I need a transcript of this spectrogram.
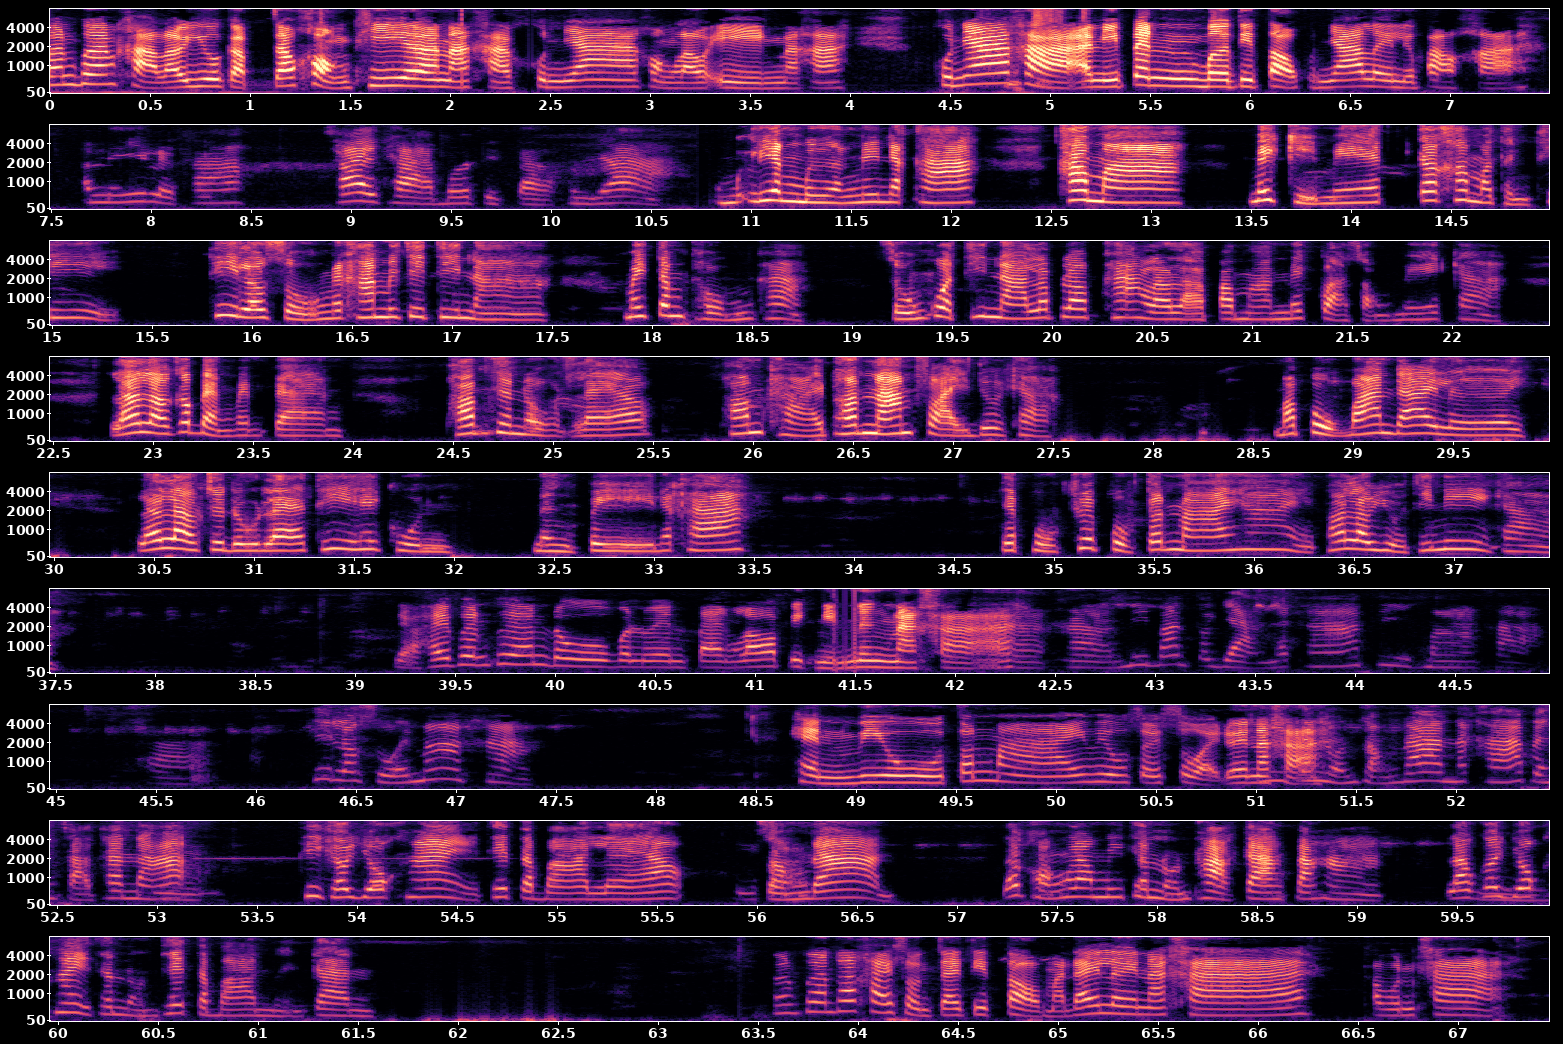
พื่อนๆค่ะ เราอยู่กับเจ้าของที่แล้วนะคะ คุณย่าของเราเองนะคะ คุณย่าค่ะ อันนี้เป็นเบอร์ติดต่อคุณย่าเลยหรือเปล่าคะอันนี้เหรอคะใช่ค่ะ เบอร์ติดต่อคุณย่าเลี่ยงเมืองนี่นะคะ เข้ามาไม่กี่เมตรก็เข้ามาถึงที่ ที่เราสูงนะคะ ไม่ใช่ที่นา ไม่ต้องถมค่ะ สูงกว่าที่นารอบๆข้างเราเราประมาณไม่กว่าสองเมตรค่ะ แล้วเราก็แบ่งเป็นแปลง พร้อมโฉนดแล้ว พร้อมขายพร้อมน้ำไฟด้วยค่ะ มาปลูกบ้านได้เลย แล้วเราจะดูแลที่ให้คุณหนึ่งปีนะคะ จะปลูกช่วยปลูกต้นไม้ให้ เพราะเราอยู่ที่นี่ค่ะ เดี๋ยวให้เพื่อนๆดูบริเวณแปลงรอบอีกนิดนึงนะคะ ค่ะค่ะนี่บ้านตัวอย่างนะคะที่มาค่ะ ค่ะ ที่เราสวยมากค่ะเห็นวิวต้นไม้วิวสวยๆด้วยนะคะมีถนนสองด้านนะคะ เป็นสาธารณะอืมที่เขายกให้เทศบาลแล้วสองด้าน แล้วของเรามีถนนผ่ากลางตางหากเราก็ยกให้ถนนเทศบาลเหมือนกัน เพื่อนๆ ถ้าใครสนใจติดต่อมาได้เลยนะคะ ขอบคุณค่ะ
